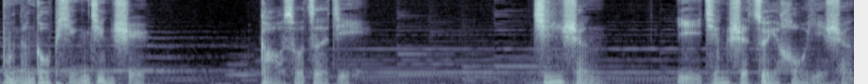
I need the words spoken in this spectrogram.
不能够平静时，告诉自己：今生已经是最后一生，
